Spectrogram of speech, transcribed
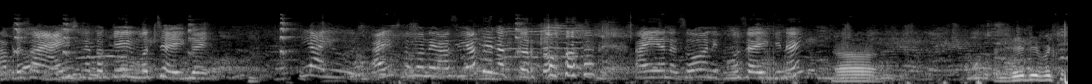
આપણે તો ને તો કેવી મજા આવી ગઈ. આયુષ તો મને યાદ નથી કરતો. અહીંયા એને જોવાની મજા આવી ગઈ નહીં? હા. દીદી પછી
